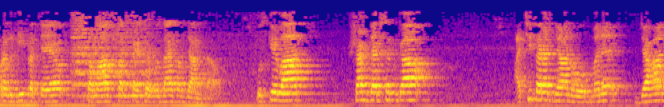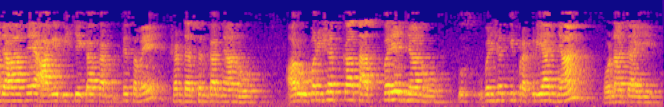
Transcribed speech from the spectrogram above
प्रगति प्रत्यय समाज सब कैसे होता है सब जानता हो। उसके बाद षट दर्शन का अच्छी तरह ज्ञान हो। मैंने जहाँ जहाँ से आगे पीछे का करते समय षट दर्शन का ज्ञान हो और उपनिषद का तात्पर्य ज्ञान हो, उस उपनिषद की प्रक्रिया ज्ञान होना चाहिए।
